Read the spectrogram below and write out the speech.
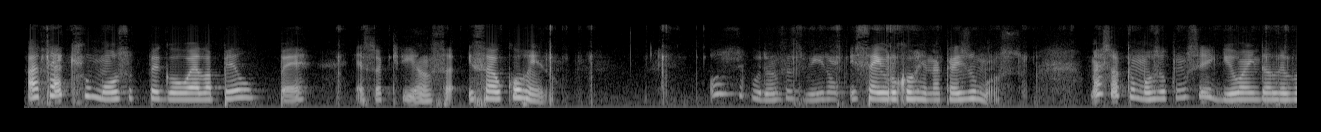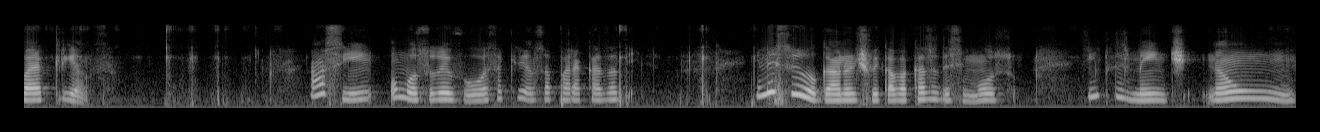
Até que o moço pegou ela pelo pé, essa criança, e saiu correndo seguranças viram e saíram correndo atrás do moço. Mas só que o moço conseguiu ainda levar a criança. Assim, o moço levou essa criança para a casa dele. E nesse lugar onde ficava a casa desse moço, simplesmente não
